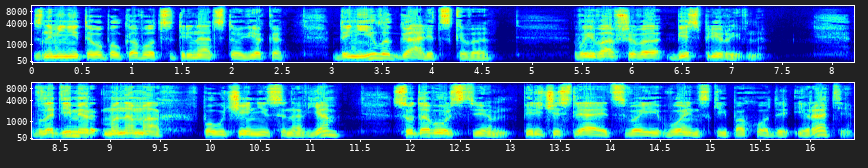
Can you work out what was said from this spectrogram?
знаменитого полководца XIII века, Даниила Галицкого, воевавшего беспрерывно. Владимир Мономах в поучении сыновьям с удовольствием перечисляет свои воинские походы и рати,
